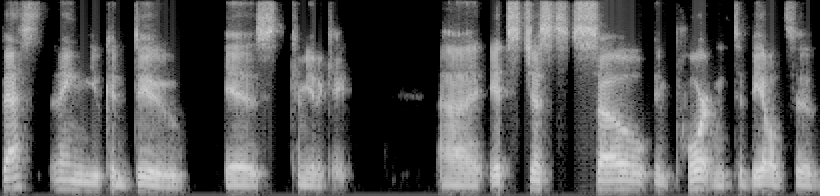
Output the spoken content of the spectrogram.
best thing you can do is communicate. Uh, it's just so important to be able to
